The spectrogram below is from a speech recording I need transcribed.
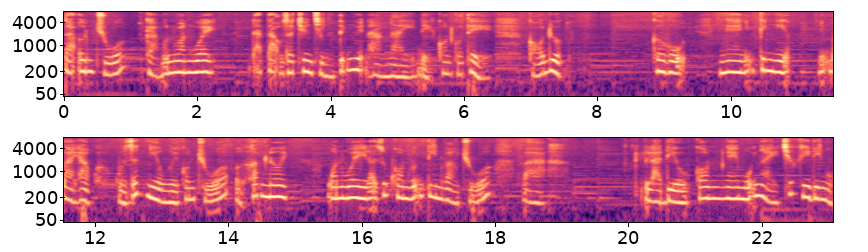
Tạ ơn Chúa, cảm ơn One Way đã tạo ra chương trình tĩnh nguyện hàng ngày để con có thể có được cơ hội nghe những kinh nghiệm những bài học của rất nhiều người con chúa ở khắp nơi one way đã giúp con vững tin vào chúa và là điều con nghe mỗi ngày trước khi đi ngủ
